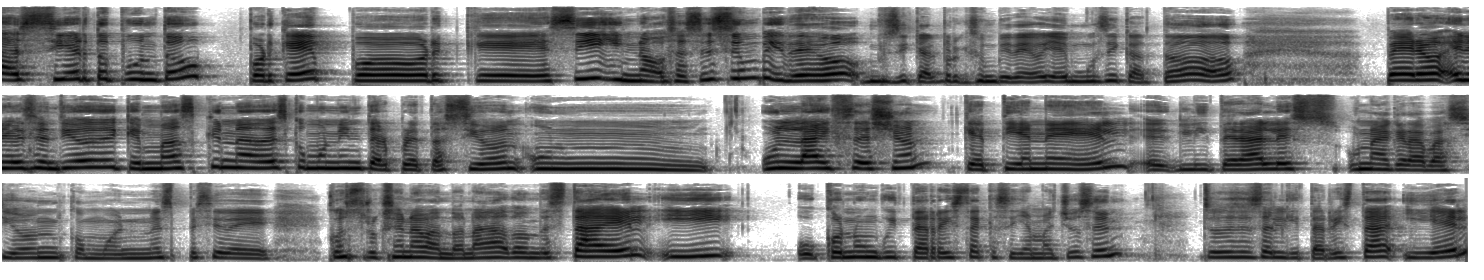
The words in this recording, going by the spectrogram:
a cierto punto. ¿Por qué? Porque sí y no. O sea, sí es un video musical porque es un video y hay música, todo. Pero en el sentido de que más que nada es como una interpretación, un, un live session que tiene él. Eh, literal es una grabación como en una especie de construcción abandonada donde está él y con un guitarrista que se llama Jusen. Entonces es el guitarrista y él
